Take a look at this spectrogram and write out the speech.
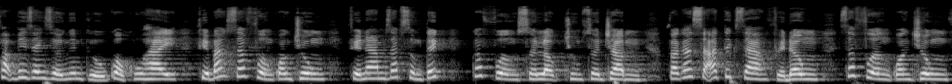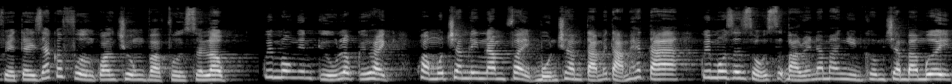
Phạm vi danh giới nghiên cứu của khu 2, phía Bắc giáp phường Quang Trung, phía Nam giáp sông Tích, các phường Sơn Lộc, Trung Sơn Trầm và các xã Tích Giang phía Đông, giáp phường Quang Trung, phía Tây giáp các phường Quang Trung và phường Sơn Lộc. Quy mô nghiên cứu lập quy hoạch khoảng 105,488 hecta, quy mô dân số dự báo đến năm 2030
